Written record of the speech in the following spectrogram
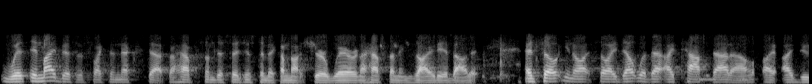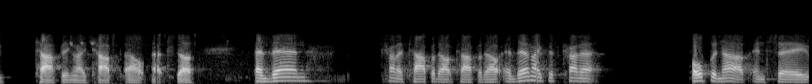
with in my business like the next step. I have some decisions to make. I'm not sure where, and I have some anxiety about it. And so you know, so I dealt with that. I tapped that out. I, I do tapping. I tapped out that stuff, and then kind of tap it out, tap it out, and then I just kind of open up and say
